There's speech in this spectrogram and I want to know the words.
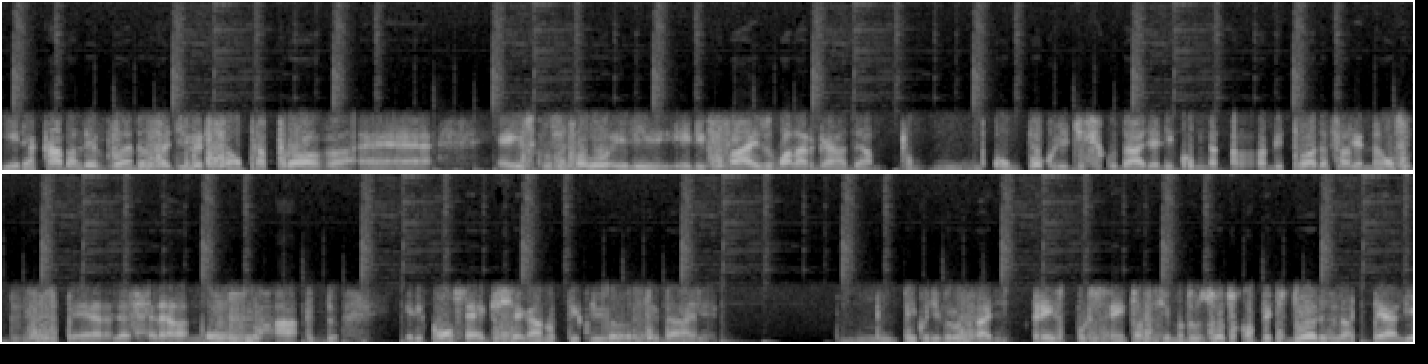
e ele acaba levando essa diversão para a prova. É, é isso que você falou, ele, ele faz uma largada com um, um, um, pouco de dificuldade ali, como estava habituado a fazer, não se desespera, ele acelera muito rápido, ele consegue chegar no pico de velocidade um pico de velocidade de 3% acima dos outros competidores, até ali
